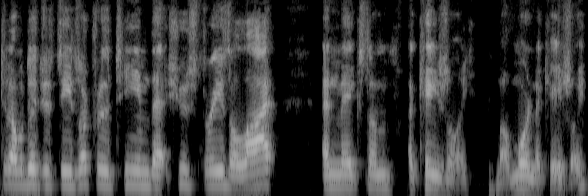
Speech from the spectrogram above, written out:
double digit seeds, look for the team that shoots threes a lot and makes them occasionally. Well, more than occasionally.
